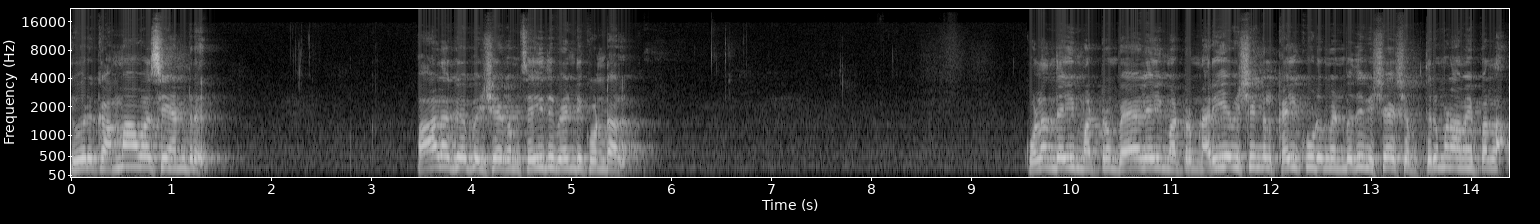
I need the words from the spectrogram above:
இவருக்கு அமாவாசை அன்று பாலக அபிஷேகம் செய்து வேண்டிக் கொண்டால் குழந்தை மற்றும் வேலை மற்றும் நிறைய விஷயங்கள் கைகூடும் என்பது விசேஷம். திருமண அமைப்பெல்லாம்.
